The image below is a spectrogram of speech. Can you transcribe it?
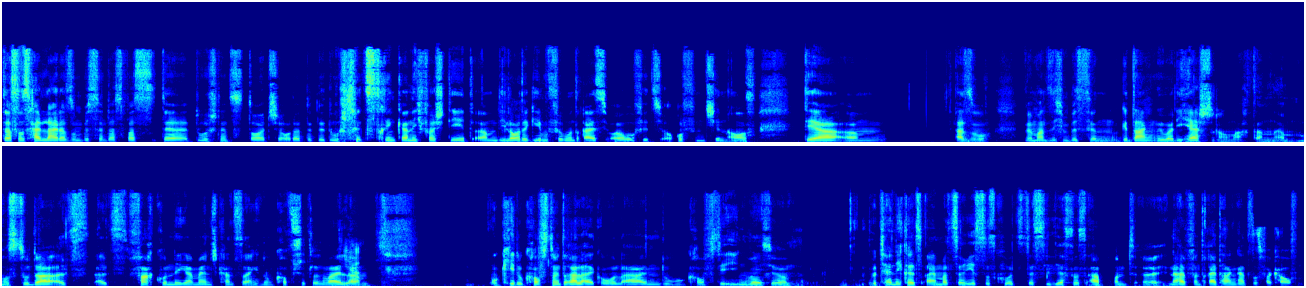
das ist halt leider so ein bisschen das, was der Durchschnittsdeutsche oder der, Durchschnittstrinker nicht versteht. Ähm, die Leute geben 35 Euro, 40 Euro für einen Gin aus, der ähm, also wenn man sich ein bisschen Gedanken über die Herstellung macht, dann ähm, musst du da als, als fachkundiger Mensch kannst du eigentlich nur den Kopf schütteln, weil ja. ähm, okay, du kaufst Neutralalkohol ein, du kaufst dir irgendwelche Botanicals ein, mazerierst das kurz, destillierst das ab und äh, innerhalb von drei Tagen kannst du es verkaufen.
